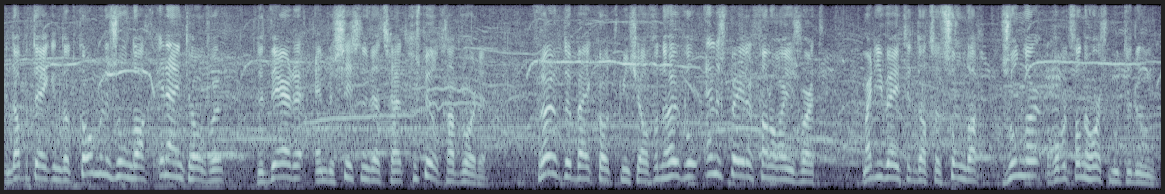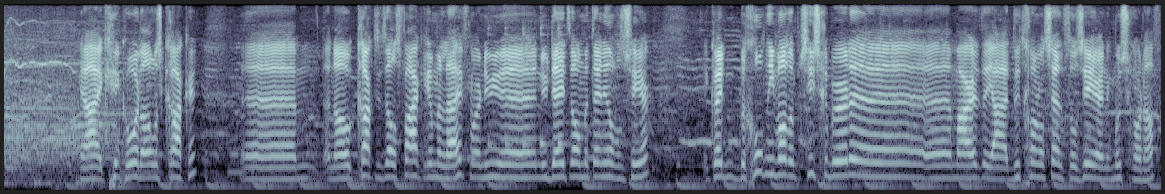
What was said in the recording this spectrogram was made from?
En dat betekent dat komende zondag in Eindhoven de derde en beslissende wedstrijd gespeeld gaat worden. Vreugde bij coach Michel van de Heuvel en de spelers van Oranje-Zwart. Maar die weten dat ze het zondag zonder Robert van der Horst moeten doen. Ja, ik, ik hoorde alles krakken. Uh, en nou krakt het wel eens vaker in mijn lijf, maar nu, uh, nu deed het wel meteen heel veel zeer. Ik weet begon niet wat er precies gebeurde, uh, maar het, ja, het doet gewoon ontzettend veel zeer en ik moest er gewoon af.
